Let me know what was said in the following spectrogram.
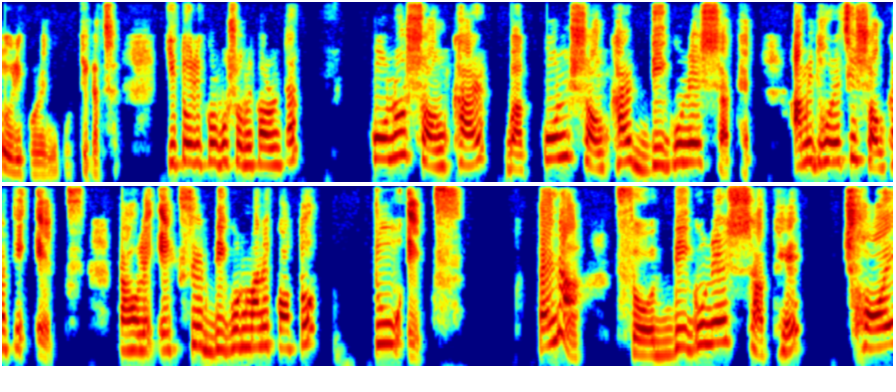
তৈরি করে নিব, ঠিক আছে? কি তৈরি করব সমীকরণটা? কোন সংখ্যার বা কোন সংখ্যার দ্বিগুণের সাথে, আমি ধরেছি সংখ্যাটি এক্স তাহলে এক্সের দ্বিগুণ মানে কত? টু এক্স তাই না? সো দ্বিগুণের সাথে ছয়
